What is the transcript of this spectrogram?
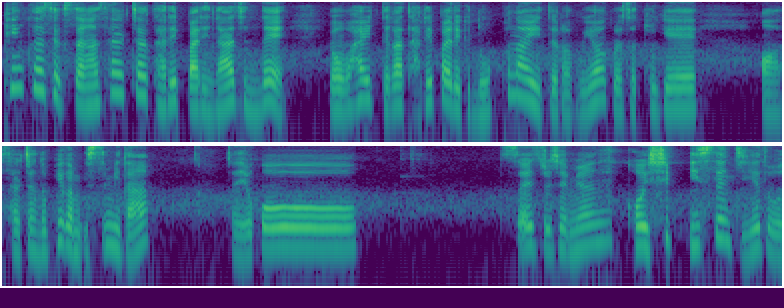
핑크 색상은 살짝 다리빨이 낮은데 요 화이트가 다리빨이 이렇게 높은 아이더라고요. 그래서 두개 어, 살짝 높이감 있습니다. 자, 요거 사이즈로 재면 거의 12cm. 얘도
